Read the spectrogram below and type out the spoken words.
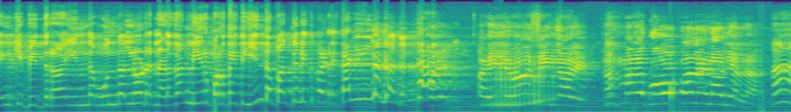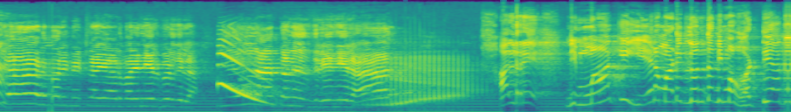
ಬೆಂಕಿ ಬಿದ್ರ ಇಂದ ಮುಂದಲ್ ನೋಡ್ರಿ ನಳದಾಗ ನೀರು ಬರ್ತೈತಿ. ಹಿಂದ ಬದ್ದು ನಿಂತ್ಕೊಳ್ರಿ ತಣ್ಣಗಾಗತ್ತ. ಅಯ್ಯೋ ಸಿಂಗಾರಿ. ಮಗ ಗೋಪಾಲಣ್ಣ ಅವನೆಲ್ಲ ಹಾ. ಎರಡು ಬಾರಿ ಬಿಟ್ರೆ ಎರಡು ಬಾರಿ ನೀರು ಬಿಡುದಿಲ್ಲ. ಹಾಕೊಂಡಿದ್ರಿ ನೀರ. ಅಲ್ರಿ ನಿಮ್ಮ ಆಕಿ ಏನು ಮಾಡಿದ್ಲು ಅಂತ ನಿಮ್ಮ ಹೊಟ್ಟೆಯಾಗ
